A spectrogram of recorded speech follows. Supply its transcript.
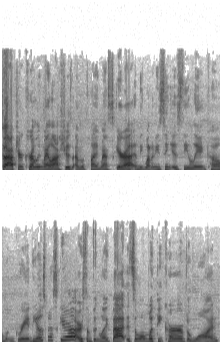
So after curling my lashes, I'm applying mascara, and the one I'm using is the Lancome Grandiose Mascara, or something like that. It's the one with the curved wand,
